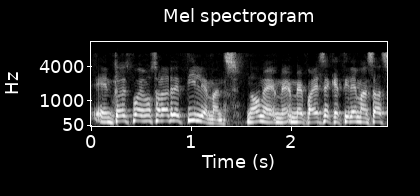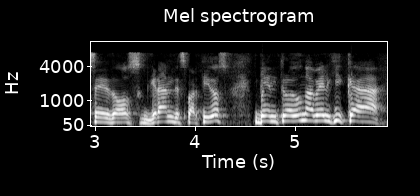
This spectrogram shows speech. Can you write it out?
entonces podemos hablar de Tillemans, ¿no? Me, parece que Tillemans hace dos grandes partidos dentro de una Bélgica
